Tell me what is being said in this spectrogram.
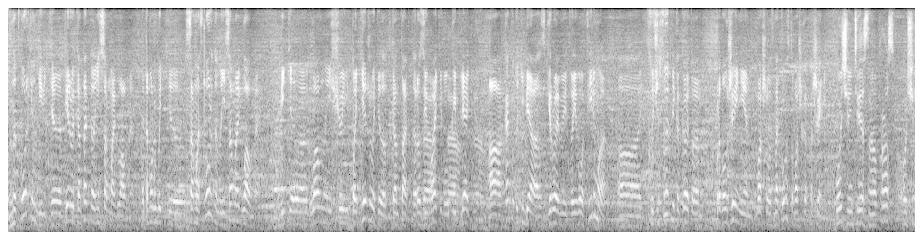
в нетворкинге ведь э, первый контакт это не самое главное. Это может быть э, самое сложное, но не самое главное. Ведь э, главное еще и поддерживать этот контакт, развивать да, его, да, укреплять. Да. А как вот у тебя с героями твоего фильма существует ли какое-то продолжение вашего знакомства, ваших отношений? Очень интересный вопрос, очень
